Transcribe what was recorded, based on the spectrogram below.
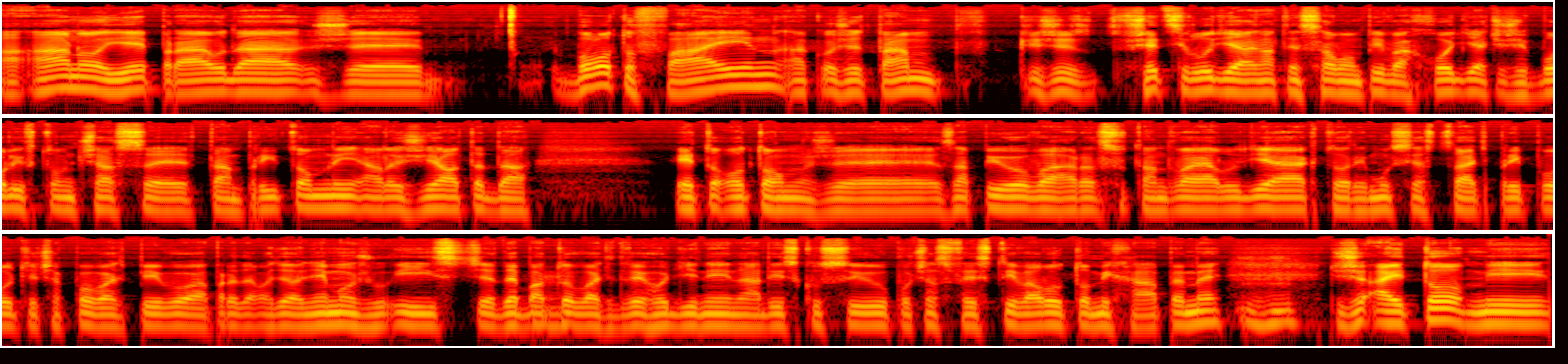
A áno, je pravda, že bolo to fajn, akože tam že všetci ľudia na ten salón piva chodia, čiže boli v tom čase tam prítomní, ale žiaľ teda je to o tom, že za pivovar sú tam dvaja ľudia, ktorí musia stať pri pulte, čapovať pivo a predávať, ale nemôžu ísť debatovať dve hodiny na diskusiu počas festivalu, to my chápeme. Mhm. Čiže aj to my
